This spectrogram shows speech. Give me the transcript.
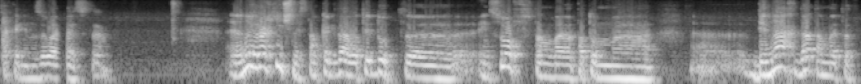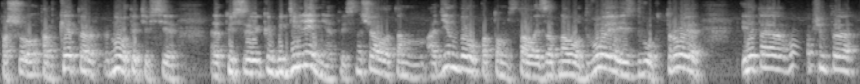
как они называются, Э, ну, иерархичность, там, когда вот идут э, Инцов, там, э, потом Бинах, да, там этот пошел, там Кетер, ну, вот эти все, то есть, как бы деление, то есть, сначала там один был, потом стало из одного двое, из двух трое, и это, в общем-то,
